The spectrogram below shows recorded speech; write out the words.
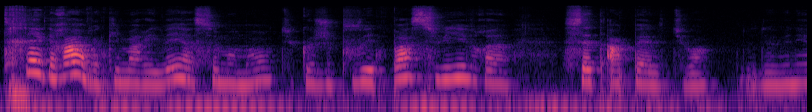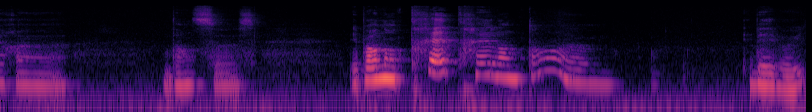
très grave qui m'arrivait à ce moment, que je ne pouvais pas suivre euh, cet appel, tu vois, de devenir euh, danseuse. Et pendant très très longtemps, euh, ben oui,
